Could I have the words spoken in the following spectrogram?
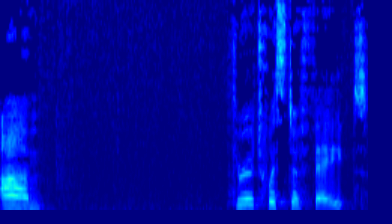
um, through a twist of fate,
